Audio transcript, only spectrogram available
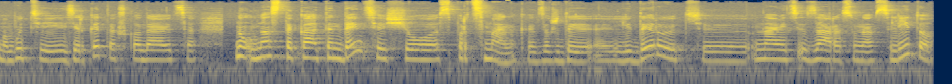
Мабуть, і зірки так складаються. Ну, у нас така тенденція, що спортсменки завжди е, лідирують. Е, Навіть зараз у нас літо,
